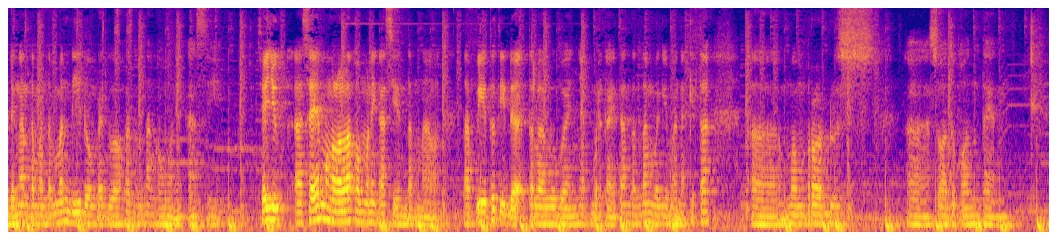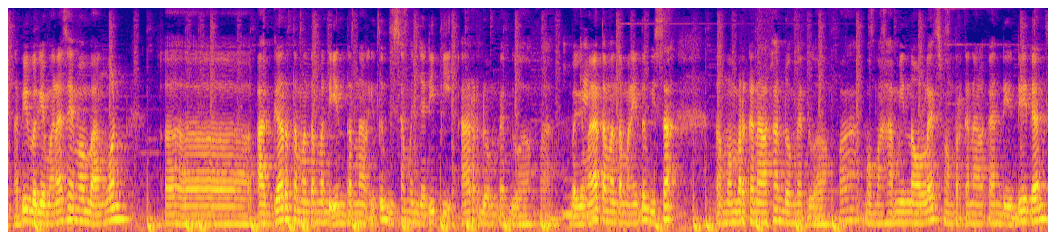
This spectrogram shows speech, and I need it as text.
dengan teman-teman di dompet duafa tentang komunikasi. Saya juga uh, saya mengelola komunikasi internal, tapi itu tidak terlalu banyak berkaitan tentang bagaimana kita uh, memproduksi uh, suatu konten. Tapi bagaimana saya membangun uh, agar teman-teman di internal itu bisa menjadi PR dompet duafa. Okay. Bagaimana teman-teman itu bisa uh, memperkenalkan dompet duafa, memahami knowledge, memperkenalkan DD dan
